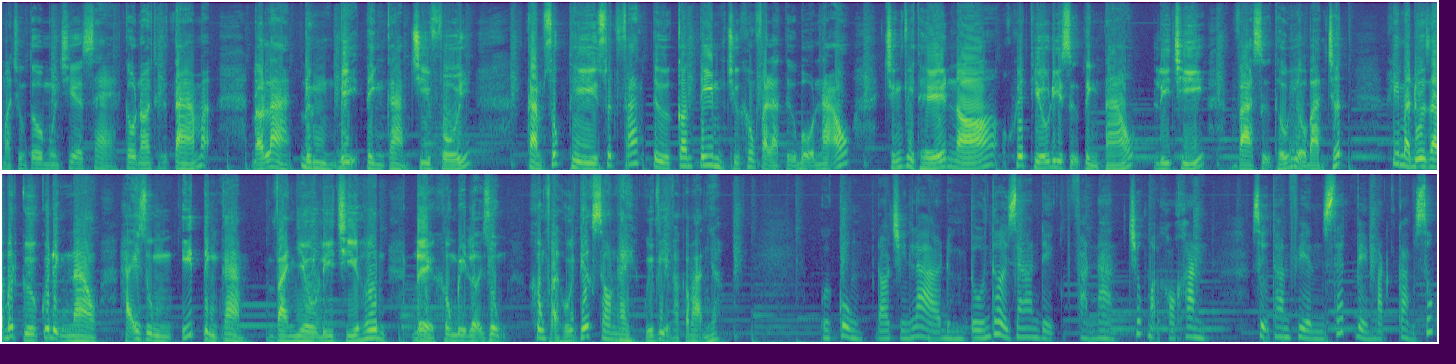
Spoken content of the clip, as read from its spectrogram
mà chúng tôi muốn chia sẻ câu nói thứ 8 ạ, đó là đừng bị tình cảm chi phối. Cảm xúc thì xuất phát từ con tim chứ không phải là từ bộ não. Chính vì thế nó khuyết thiếu đi sự tỉnh táo, lý trí và sự thấu hiểu bản chất. Khi mà đưa ra bất cứ quyết định nào, hãy dùng ít tình cảm và nhiều lý trí hơn để không bị lợi dụng, không phải hối tiếc sau này quý vị và các bạn nhé. Cuối cùng đó chính là đừng tốn thời gian để phàn nàn trước mọi khó khăn sự than phiền xét về mặt cảm xúc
